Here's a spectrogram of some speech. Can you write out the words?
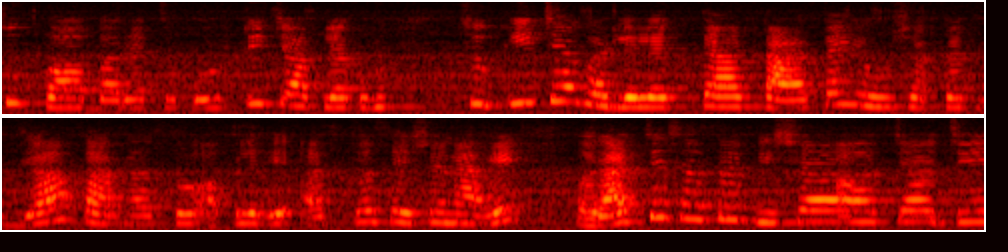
चुका बऱ्याच गोष्टी ज्या आपल्याकडून चुकीच्या घडलेल्या आहेत त्या टाळता येऊ शकतात या कारणास्तव आपलं हे आजचं सेशन आहे. राज्यशास्त्र विषयाच्या जे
